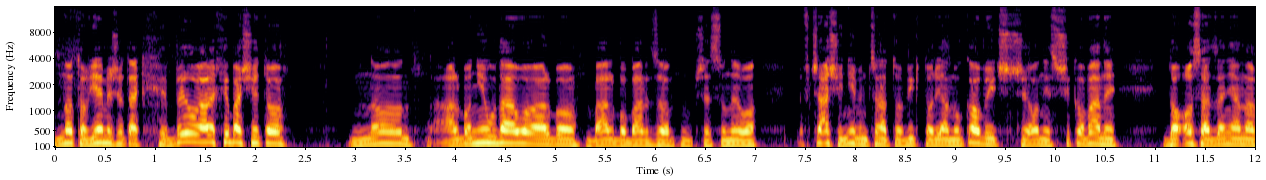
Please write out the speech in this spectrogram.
No to wiemy, że tak było, ale chyba się to no, albo nie udało, albo, albo bardzo przesunęło w czasie. Nie wiem, co na to Wiktor Janukowicz, czy on jest szykowany do osadzenia na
